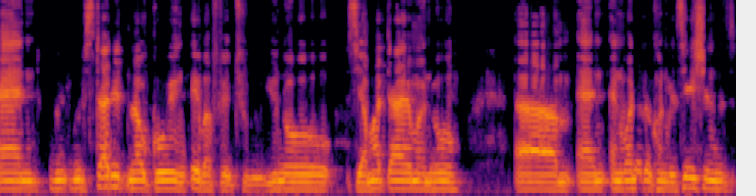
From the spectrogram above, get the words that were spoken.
And we, have started now going Ebafetu, you know, Siamata, I know, um, and and one of the conversations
